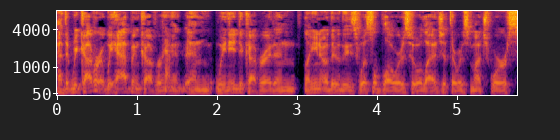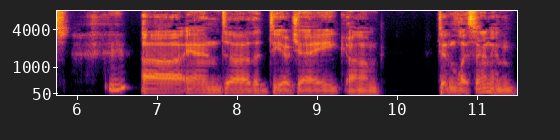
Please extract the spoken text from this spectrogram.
I think we cover it. We have been covering it and we need to cover it. And, you know, there are these whistleblowers who allege that there was much worse. Mm-hmm. Uh, and, uh, the DOJ, um, didn't listen and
